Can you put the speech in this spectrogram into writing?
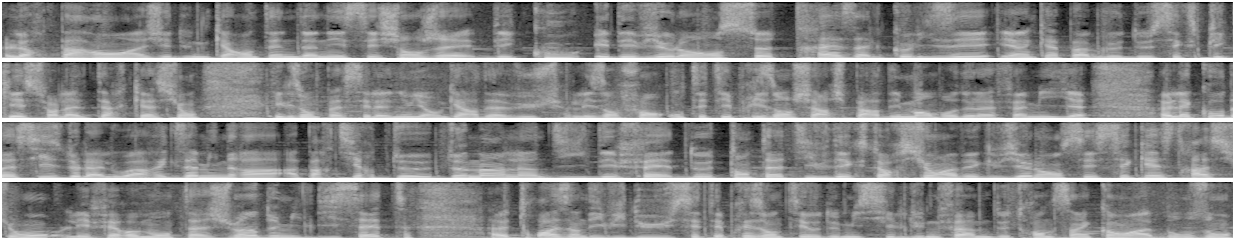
Leurs parents, âgés d'une quarantaine d'années, s'échangeaient des coups et des violences, très alcoolisés et incapables de s'expliquer sur l'altercation. Ils ont passé la nuit en garde à vue. Les enfants ont été pris en charge par des membres de la famille. La cour d'assises de la Loire examinera à partir de demain lundi des faits de tentative d'extorsion avec violence et séquestration. Faits remontent à juin 2017. Euh, Trois individus s'étaient présentés au domicile d'une femme de 35 ans à Bonzon.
